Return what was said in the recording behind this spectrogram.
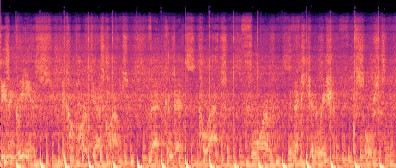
These ingredients become part of gas clouds that condense, collapse, form the next generation of solar systems.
